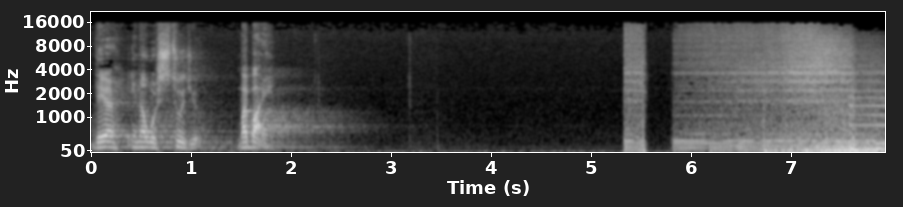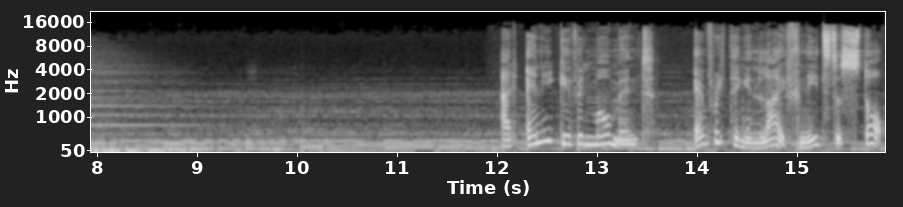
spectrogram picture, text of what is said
there in our studio. Bye bye. At any given moment, everything in life needs to stop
